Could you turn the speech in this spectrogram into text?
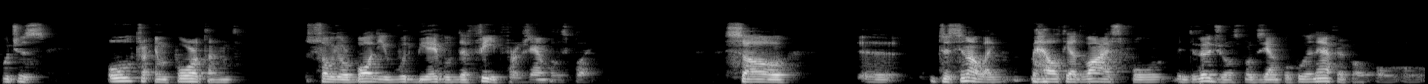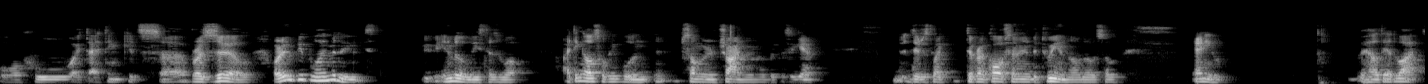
which is ultra important, so your body would be able to defeat, for example, this plague. So. Uh, just you know like healthy advice for individuals for example who in africa or, or, or who I, think it's uh, brazil or even people in middle east in middle east as well i think also people in, somewhere in china you know, because again there's like different cultures in between all those so anywho healthy advice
